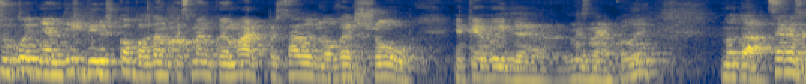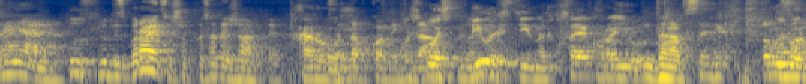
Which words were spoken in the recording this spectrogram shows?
сьогодні Андрій Бірішко, Богдан Косьменко і Марк писали нове шоу, яке вийде не знаю коли. Ну так, це розганяльна. Тут люди збираються, щоб писати жарти. Хорош. Стендап-коміки, Ось да. ось в білих стінах, все як в раю. Да, все як в тому Ну.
